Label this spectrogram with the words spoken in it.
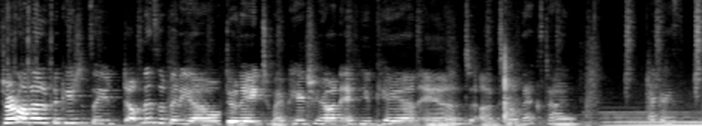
Turn on notifications so you don't miss a video. Donate to my Patreon if you can. And until next time, bye guys.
